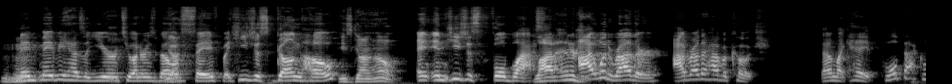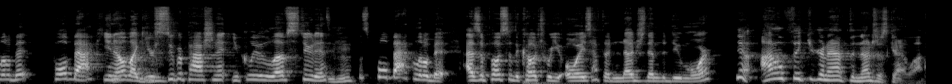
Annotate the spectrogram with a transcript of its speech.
maybe maybe has a year or two under his belt of Mm-hmm. Faith, but he's just gung ho He's gung ho. and, and he's just full blast. A lot of energy. I would rather I'd rather have a coach that I'm like, hey, pull back a little bit, pull back. You know, like you're Mhm. super passionate, you clearly love students. Mhm. Let's pull back a little bit, as opposed to the coach where you always have to nudge them to do more. yeah, I don't think you're gonna have to nudge this guy a lot.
